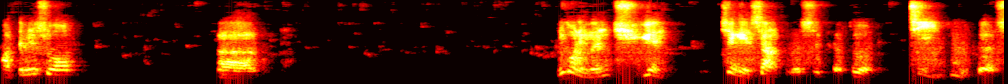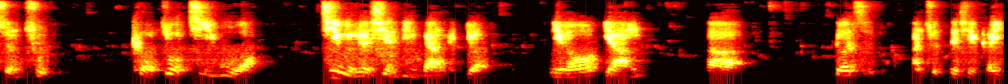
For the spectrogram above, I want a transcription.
啊，这边说，呃，如果你们许愿献给上主的是可做祭物的牲畜。可做祭物哦，祭物有没有限定范围？有，牛、羊、啊、鸽子、鹌鹑这些可以，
